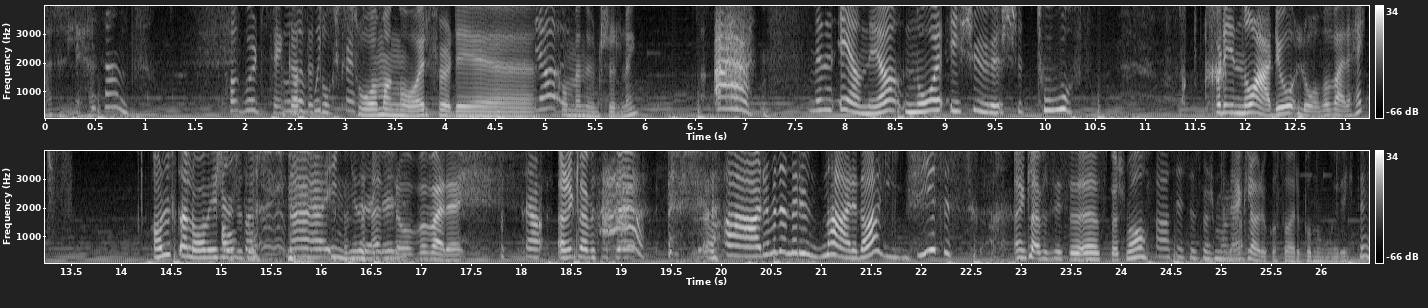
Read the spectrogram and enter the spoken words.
Herlighet. Ikke sant? Hogwarts Tenk at det tok så mange år før de Ja. kom med en unnskyldning. Men enig, ja. Nå i 2022 Fordi nå er det jo lov å være heks. Alt er lov i Alt 2022. Det er ingen regler. Det er lov å være Er dere klare for siste, Hva Er det med denne runden her i dag? Jesus! er dere klare for siste eh, spørsmål? Ja, siste spørsmål. Men jeg klarer jo ikke å svare på noe riktig.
